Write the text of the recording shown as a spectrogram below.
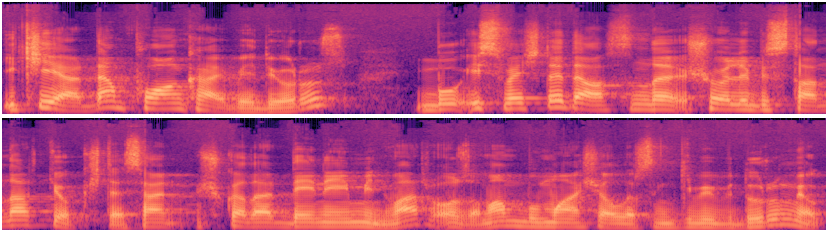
iki yerden puan kaybediyoruz. Bu İsveç'te de aslında şöyle bir standart yok. İşte sen şu kadar deneyimin var o zaman bu maaşı alırsın gibi bir durum yok.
